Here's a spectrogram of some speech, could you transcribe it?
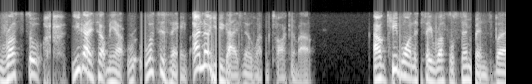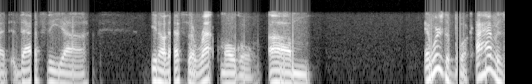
Russell, you guys help me out. What's his name? I know you guys know what I'm talking about. I'll keep wanting to say Russell Simmons, but that's the, uh, you know, that's the rap mogul. Um, and where's the book? I have his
